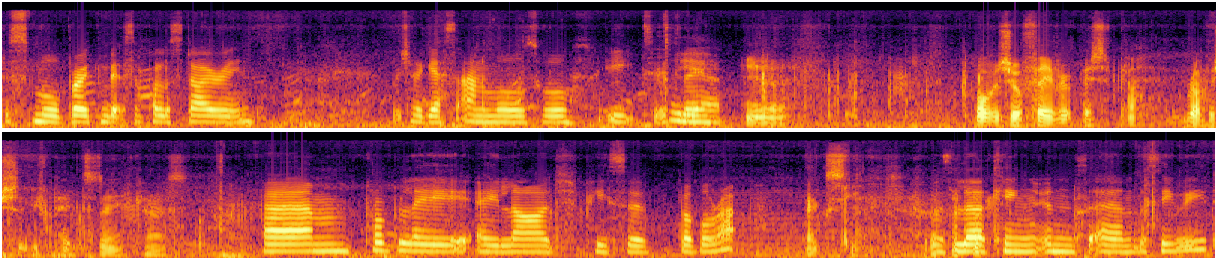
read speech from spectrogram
just small broken bits of polystyrene, which I guess animals will eat if they. Yeah. Yeah. What was your favourite bit of pla- rubbish that you've picked today, Karis? Um, probably a large piece of bubble wrap. Excellent. It was lurking in um, the seaweed.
